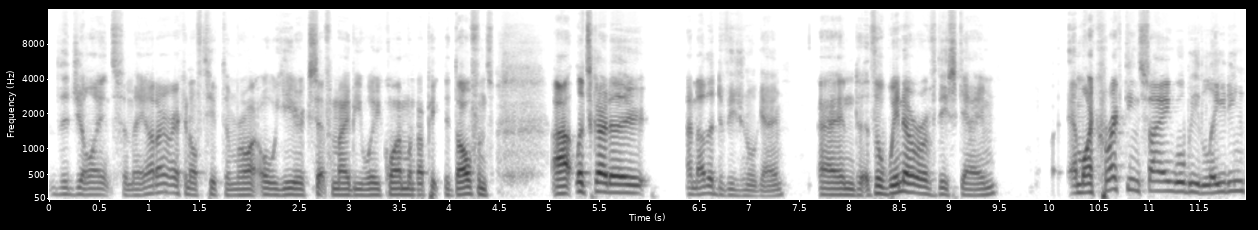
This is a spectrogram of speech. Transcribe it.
the Giants for me. I don't reckon I've tipped them right all year, except for maybe week one when I picked the Dolphins. Uh, let's go to another divisional game, and the winner of this game. Am I correct in saying we'll be leading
